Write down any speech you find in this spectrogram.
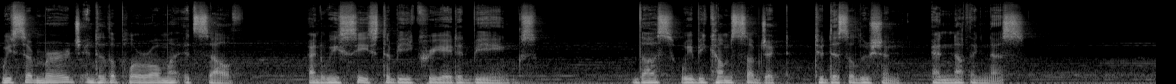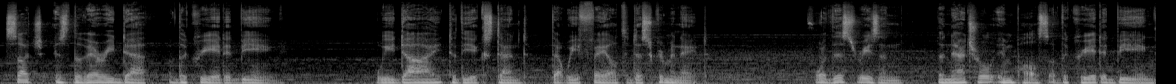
We submerge into the pleroma itself, and we cease to be created beings. Thus, we become subject to dissolution and nothingness. Such is the very death of the created being. We die to the extent that we fail to discriminate. For this reason, the natural impulse of the created being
